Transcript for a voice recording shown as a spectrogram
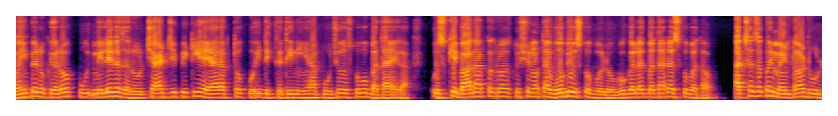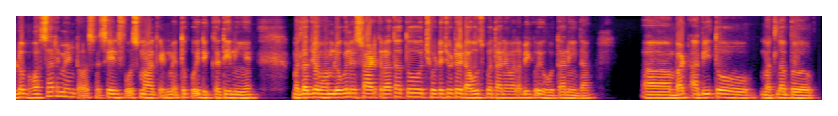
वहीं पे रुके रहो मिलेगा ज़रूर। चैट जीपीटी है यार, अब तो कोई दिक्कत ही नहीं है। आप पूछो, उसको वो बताएगा। उसके बाद आपका क्रॉस क्वेश्चन होता है, वो भी उसको बोलो। वो गलत बता रहा है, उसको बताओ। अच्छा सा कोई मेंटोर ढूंढ लो। बहुत सारे मेंटोर्स हैं सेल्स फोर्स मार्केट में तो कोई दिक्कत ही नहीं है। मतलब जब हम लोगों ने स्टार्ट करा था तो छोटे छोटे डाउट्स बताने वाला भी कोई होता नहीं था। बट अभी तो मतलब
